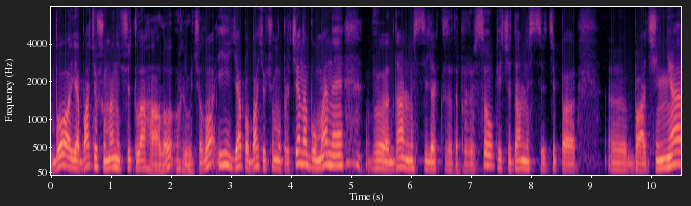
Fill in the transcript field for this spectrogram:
бо я бачив, що в мене чуть лагало, глючило, і я побачив, чому причина, бо в мене в дальності, як сказати, прорисовки чи дальності, типа. е, Бачення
